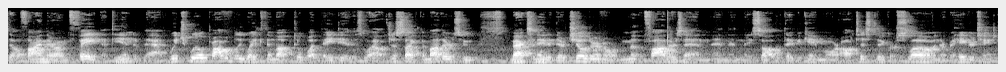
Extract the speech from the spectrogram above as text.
they'll find their own fate at the end of that, which will probably wake them up to what they did as well. Just like the mothers who vaccinated their children or fathers, and and then they saw that they became more autistic or slow, and their behavior changed.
